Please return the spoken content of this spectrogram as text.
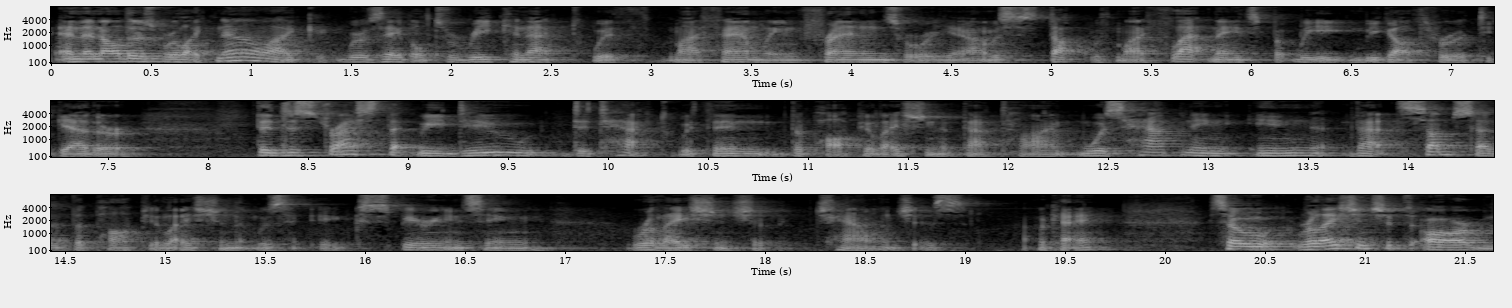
And then others were like, no, I was able to reconnect with my family and friends, or you know, I was stuck with my flatmates, but we, we got through it together. the distress that we do detect within the population at that time was happening in that subset of the population that was experiencing relationship challenges. Okay? So relationships are,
